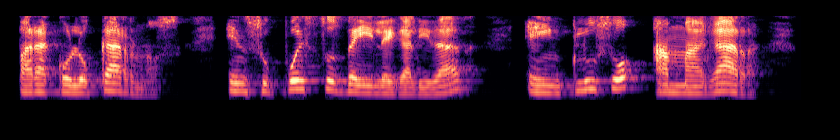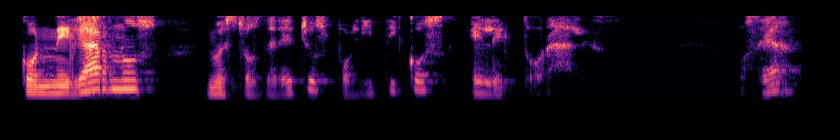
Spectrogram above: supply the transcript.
para colocarnos en supuestos de ilegalidad e incluso amagar con negarnos nuestros derechos políticos electorales. O sea,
